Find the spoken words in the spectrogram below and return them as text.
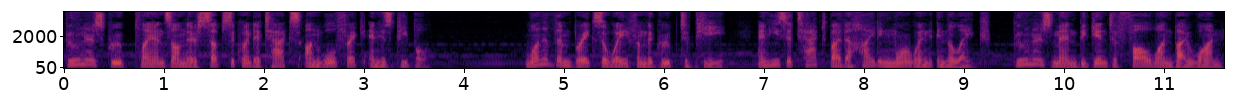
Gunnar's group plans on their subsequent attacks on Wulfric and his people. One of them breaks away from the group to pee, and he's attacked by the hiding Moorwen in the lake. Gunnar's men begin to fall one by one,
